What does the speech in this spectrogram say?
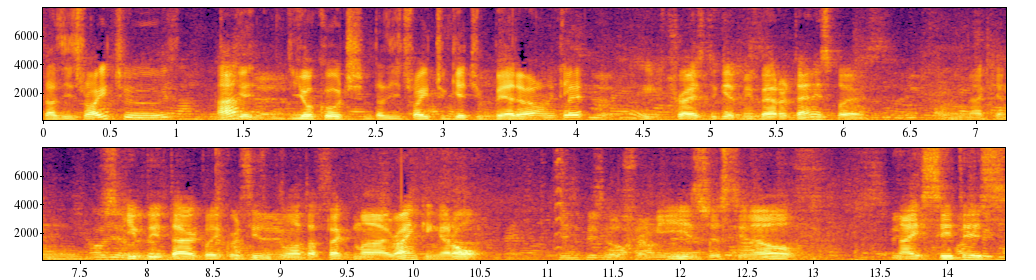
does he try to Huh? get your coach? Does he try to get you better on clay? He tries to get me better tennis player. I mean, I can skip the entire clay court season will not affect my ranking at all. So for me, it's just you know, nice cities.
